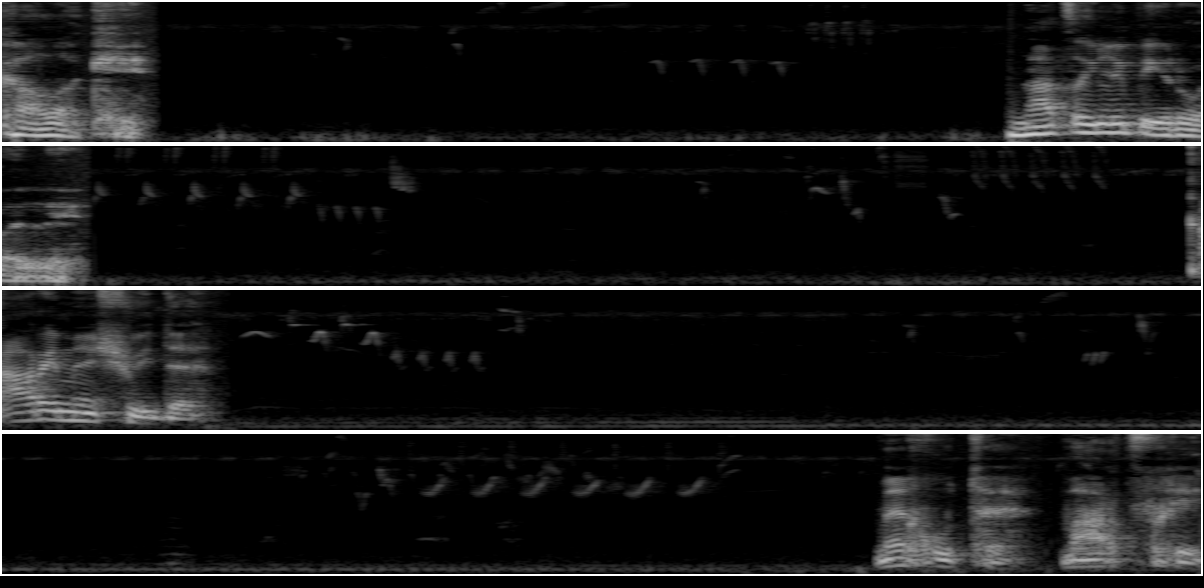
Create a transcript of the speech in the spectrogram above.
ქალაქი. ნაწილი პირველი. კარი მეშვიდე. მეხუთე მარცხი.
